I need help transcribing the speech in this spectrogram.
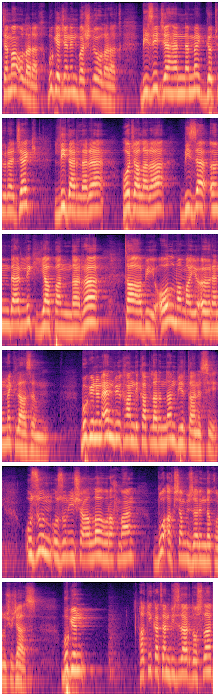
tema olarak bu gecenin başlığı olarak bizi cehenneme götürecek liderlere, hocalara, bize önderlik yapanlara tabi olmamayı öğrenmek lazım. Bugünün en büyük handikaplarından bir tanesi. Uzun uzun inşallah rahman bu akşam üzerinde konuşacağız. Bugün hakikaten bizler dostlar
